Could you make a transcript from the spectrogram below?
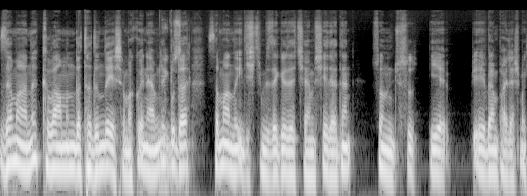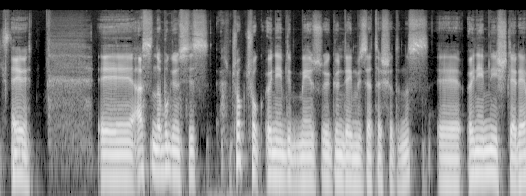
Zamanı kıvamında, tadında yaşamak önemli. Ne Bu güzel. da zamanla ilişkimizde gözeteceğimiz şeylerden sonuncusu diye e, ben paylaşmak isterim. Evet. Ee, aslında bugün siz çok çok önemli bir mevzuyu gündemimize taşıdınız. Ee, önemli işlere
